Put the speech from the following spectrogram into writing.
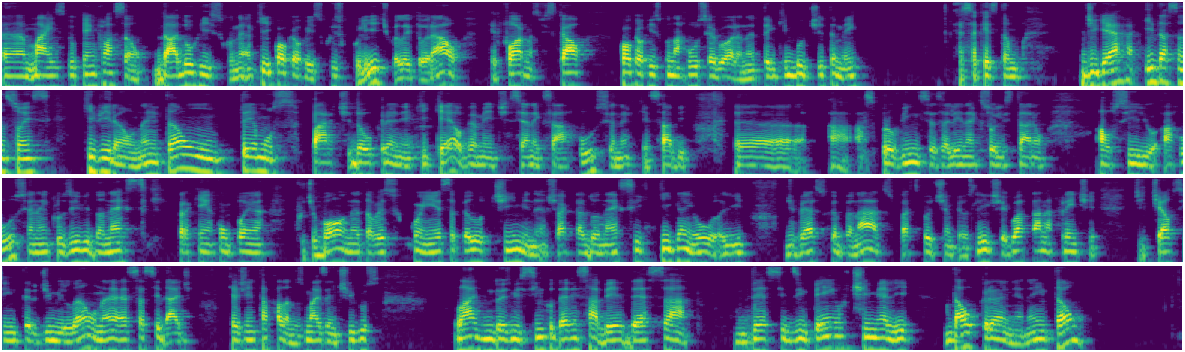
uh, mais do que a inflação, dado o risco. Né? Aqui, qual que é o risco? Risco político, eleitoral, reformas fiscal. Qual que é o risco na Rússia agora? Né? Tem que embutir também essa questão de guerra e das sanções que virão. Né? Então, temos parte da Ucrânia que quer, obviamente, se anexar à Rússia, né? quem sabe uh, as províncias ali né, que solicitaram auxílio à Rússia, né? inclusive Donetsk, para quem acompanha futebol, né, talvez conheça pelo time, né, Shakhtar Donetsk, que ganhou ali diversos campeonatos, participou de Champions League, chegou a estar na frente de Chelsea Inter de Milão, né, essa cidade que a gente está falando, os mais antigos lá em 2005 devem saber dessa, desse desempenho, o time ali da Ucrânia, né, então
